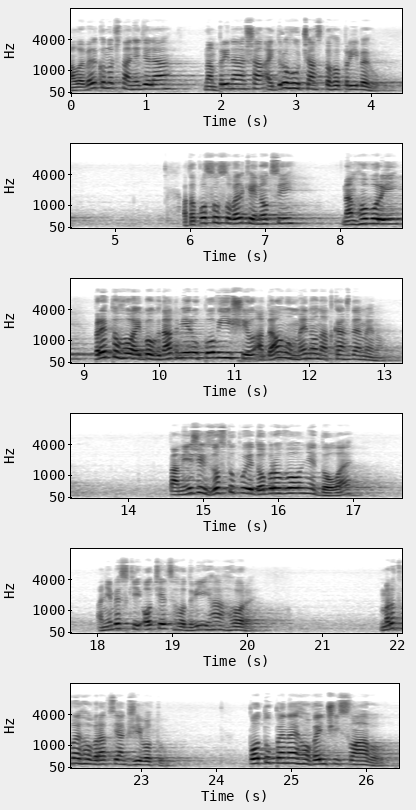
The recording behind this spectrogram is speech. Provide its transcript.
Ale veľkonočná nedeľa nám prináša aj druhú časť toho príbehu. A to posolstvo Veľkej noci nám hovorí, preto ho aj Boh nadmieru povýšil a dal mu meno nad každé meno. Pán Ježiš zostupuje dobrovoľne dole a nebeský Otec ho dvíha hore. Mŕtvého vracia k životu. Potupeného venčí slávou.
